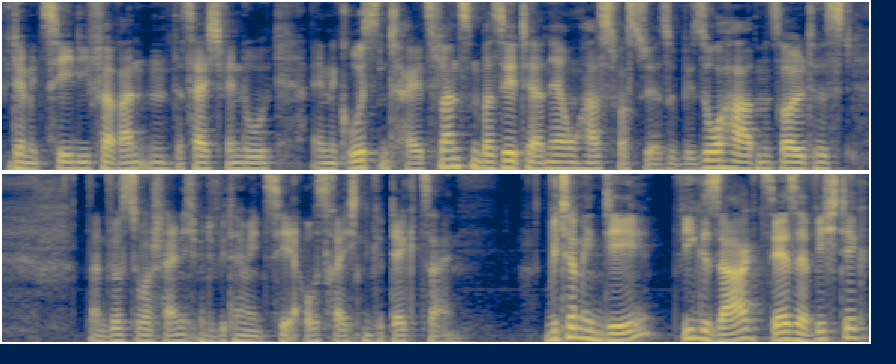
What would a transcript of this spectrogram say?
Vitamin C-Lieferanten. Das heißt, wenn du eine größtenteils pflanzenbasierte Ernährung hast, was du ja sowieso haben solltest, dann wirst du wahrscheinlich mit Vitamin C ausreichend gedeckt sein. Vitamin D, wie gesagt, sehr, sehr wichtig.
